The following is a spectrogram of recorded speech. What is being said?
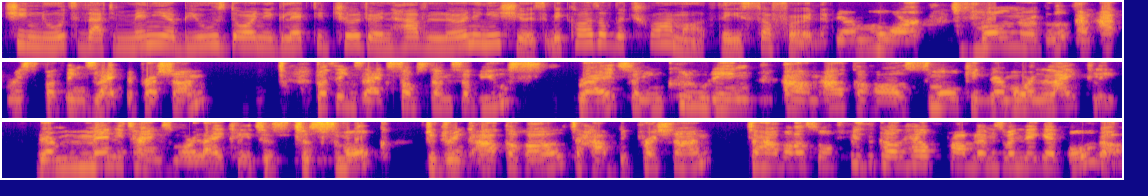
She notes that many abused or neglected children have learning issues because of the trauma they suffered. They're more vulnerable and at risk for things like depression, for things like substance abuse, right? So, including um, alcohol, smoking, they're more likely, they're many times more likely to, to smoke, to drink alcohol, to have depression to have also physical health problems when they get older,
